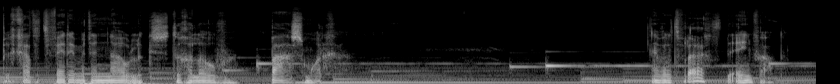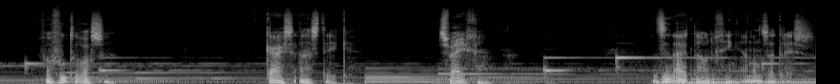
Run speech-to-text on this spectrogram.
gaat het verder met een nauwelijks te geloven paasmorgen. En wat het vraagt, de eenvoud. Van voeten wassen, kaarsen aansteken, zwijgen. Het is een uitnodiging aan ons adres,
